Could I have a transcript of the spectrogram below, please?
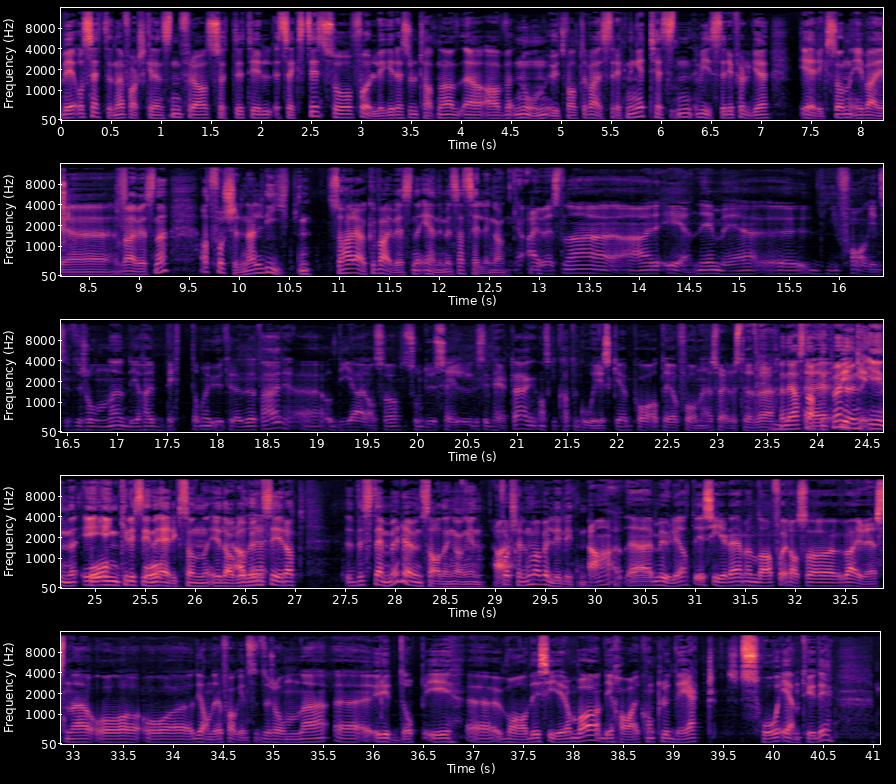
ved å sette ned fartsgrensen fra 70 til 60, så foreligger resultatene av noen utvalgte veistrekninger. Testen viser ifølge Eriksson i Vegvesenet at forskjellen er liten. Så her er jo ikke Vegvesenet enig med seg selv engang. Ja, Vegvesenet er enig med de faginstitusjonene de har bedt om å utrede dette her. Eh, og de er altså, som du selv siterte, ganske kategoriske på at det å få ned svevestøvet Men jeg har snakket med eh, hun Inn Kristine Eriksson i dag, og hun sier at det stemmer det hun sa den gangen. Forskjellen var veldig liten. Ja, Det er mulig at de sier det, men da får altså Vegvesenet og, og, de andre faginstitusjonene eh, rydde opp i eh, hva de sier om hva. De har konkludert så entydig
